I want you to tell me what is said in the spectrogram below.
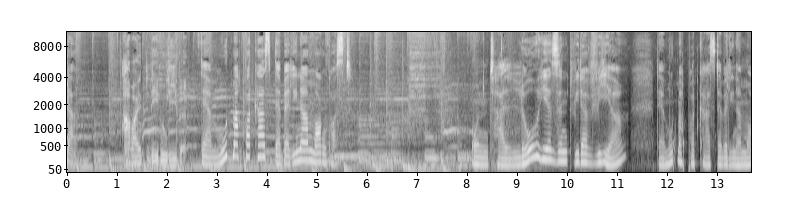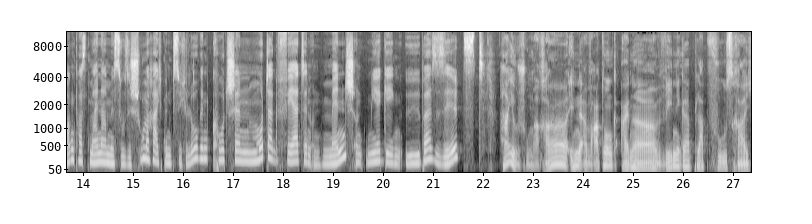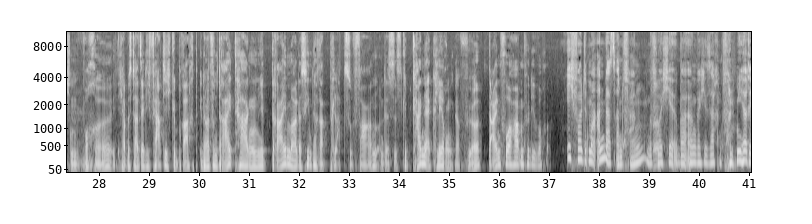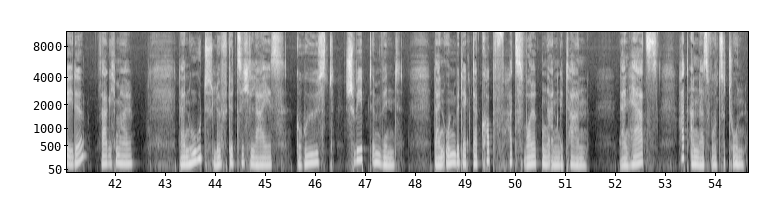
wir. Arbeit, Leben, Liebe. Der Mutmach-Podcast der Berliner Morgenpost. Und hallo, hier sind wieder wir der Mutmach-Podcast der Berliner Morgenpost. Mein Name ist Suse Schumacher. Ich bin Psychologin, Coachin, Muttergefährtin und Mensch. Und mir gegenüber sitzt Hajo Schumacher in Erwartung einer weniger plattfußreichen Woche. Ich habe es tatsächlich fertiggebracht, innerhalb von drei Tagen mir dreimal das Hinterrad platt zu fahren. Und es, es gibt keine Erklärung dafür. Dein Vorhaben für die Woche? Ich wollte mal anders anfangen, bevor ich hier über irgendwelche Sachen von mir rede sag ich mal. Dein Hut lüftet sich leis, grüßt, schwebt im Wind. Dein unbedeckter Kopf hat's Wolken angetan. Dein Herz hat anderswo zu tun.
